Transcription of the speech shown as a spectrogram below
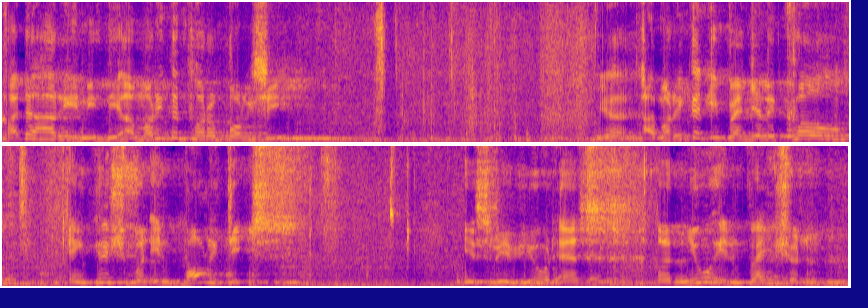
pada hari ini di American Foreign Policy ya American evangelical engagement in politics is reviewed as a new invention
